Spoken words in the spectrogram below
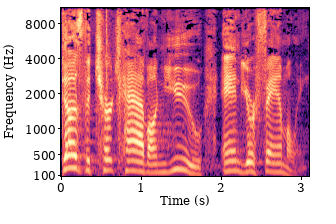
does the church have on you and your family?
